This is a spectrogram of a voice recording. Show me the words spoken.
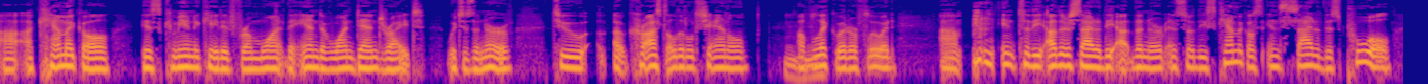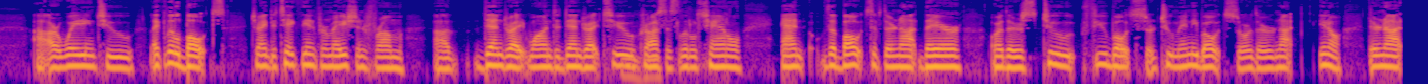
uh, a chemical is communicated from one the end of one dendrite, which is a nerve, to across a little channel of liquid or fluid um, into the other side of the uh, the nerve, and so these chemicals inside of this pool uh, are waiting to like little boats trying to take the information from uh, dendrite one to dendrite 2 across this little channel. And the boats, if they're not there, or there's too few boats, or too many boats, or they're not, you know, they're not,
